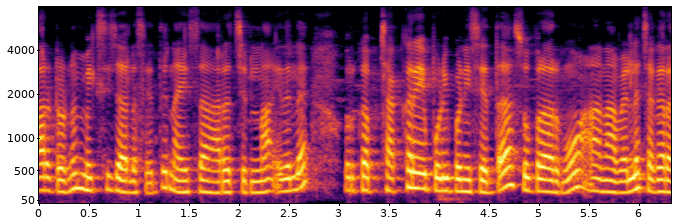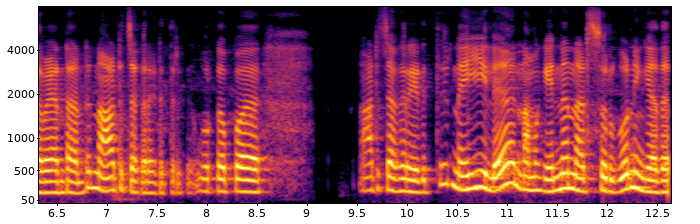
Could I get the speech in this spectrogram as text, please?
ஆறட்டோன்னு மிக்ஸி ஜாரில் சேர்த்து நைஸாக அரைச்சிடலாம். இதில் ஒரு கப் சர்க்கரையை பொடி பண்ணி சேர்த்தா சூப்பராக இருக்கும். ஆனால் நான் வெள்ளை சர்க்கரை வேண்டான்ட்டு நாட்டு சர்க்கரை எடுத்திருக்கேன். ஒரு கப்பை நாட்டு சர்க்கரை எடுத்து நெய்யில் நமக்கு என்ன நட்ஸ் இருக்கோ நீங்கள் அதை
